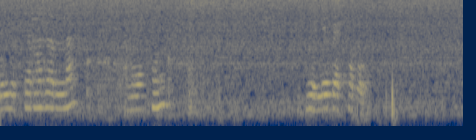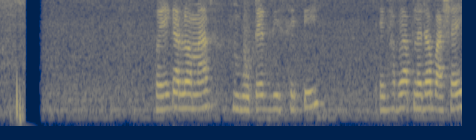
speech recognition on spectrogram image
হয়ে গেছে আমার রান্না। আমি এখন ঢেলে দেখাবো। হয়ে গেল আমার বুটের রেসিপি এভাবে আপনারা বাসায়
